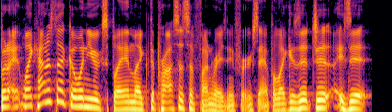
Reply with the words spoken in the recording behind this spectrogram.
But like how does that go when you explain like the process of fundraising for example? Like is it just is it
